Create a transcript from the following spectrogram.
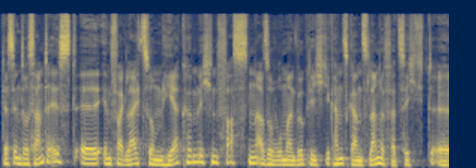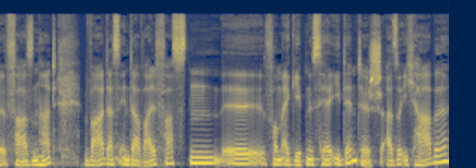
Das Interessante ist, äh, im Vergleich zum herkömmlichen Fasten, also wo man wirklich ganz, ganz lange Verzichtphasen äh, hat, war das Intervallfasten äh, vom Ergebnis her identisch. Also ich habe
